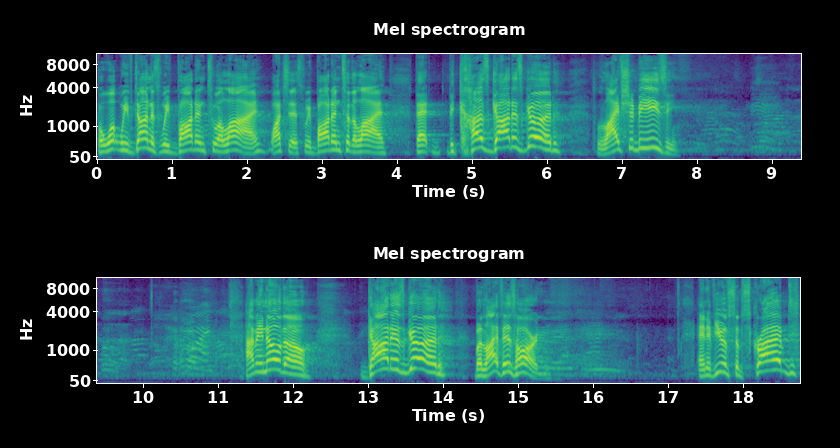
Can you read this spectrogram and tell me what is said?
But what we've done is we've bought into a lie. Watch this. We've bought into the lie that because God is good, life should be easy. I mean, no, though, God is good, but life is hard. And if you have subscribed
